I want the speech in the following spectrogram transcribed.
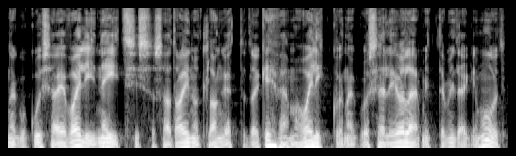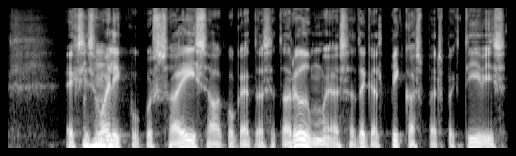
nagu, kui sa ei vali neid, siis sa saad ainult langetada kehvema valiku, nagu seal ei ole mitte midagi muud. ehk siis mm -hmm. valiku, kus sa ei saa kogeda seda rõõmu ja sa tegelikult pikas perspektiivis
